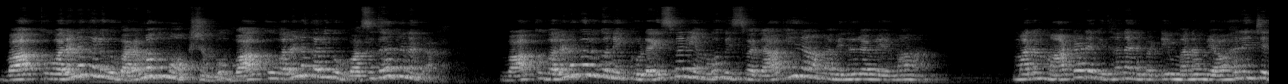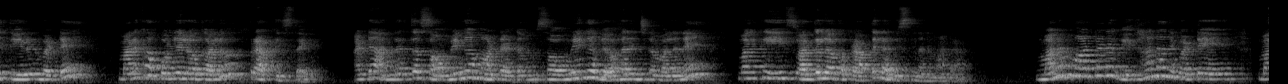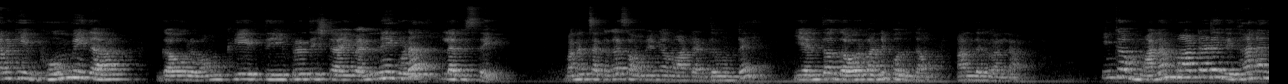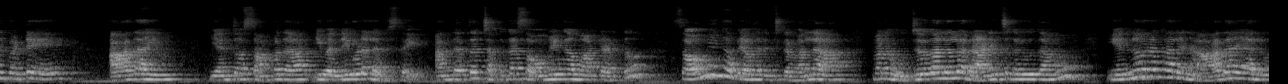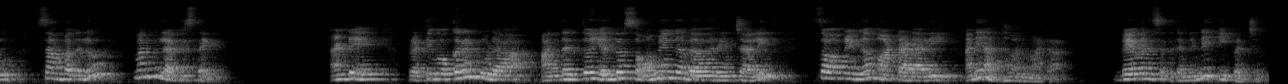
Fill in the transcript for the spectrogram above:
వాక్కు వలన కలుగు వరమగు మోక్షంబు వాక్కు వలన కలుగు వసుధ ఘనత వాక్కు వలన కలుగు నెక్కుడైశ్వర్యంబు విశ్వదాభిరామ వినురవేమా. మనం మాట్లాడే విధానాన్ని బట్టి మనం వ్యవహరించే తీరుని బట్టే మనకు ఆ పుణ్యలోకాలు ప్రాప్తిస్తాయి. అంటే అందరితో సౌమ్యంగా మాట్లాడటం సౌమ్యంగా వ్యవహరించడం వల్లనే మనకి స్వర్గలోక ప్రాప్తి లభిస్తుంది అనమాట మనం మాట్లాడే విధానాన్ని బట్టే మనకి భూమి మీద గౌరవం కీర్తి ప్రతిష్ట ఇవన్నీ కూడా లభిస్తాయి. మనం చక్కగా సౌమ్యంగా మాట్లాడుతూ ఉంటే ఎంతో గౌరవాన్ని పొందుతాం అందరి వల్ల. ఇంకా మనం మాట్లాడే విధానాన్ని బట్టే ఆదాయం ఎంతో సంపద ఇవన్నీ కూడా లభిస్తాయి. అందరితో చక్కగా సౌమ్యంగా మాట్లాడుతూ సౌమ్యంగా వ్యవహరించడం వల్ల మనం ఉద్యోగాలలో రాణించగలుగుతాము. ఎన్నో రకాలైన ఆదాయాలు సంపదలు మనకు లభిస్తాయి. అంటే ప్రతి ఒక్కరం కూడా అందరితో ఎంతో సౌమ్యంగా వ్యవహరించాలి సౌమ్యంగా మాట్లాడాలి అని అర్థం అనమాట వేమన శతకం నుండి ఈ పద్యం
